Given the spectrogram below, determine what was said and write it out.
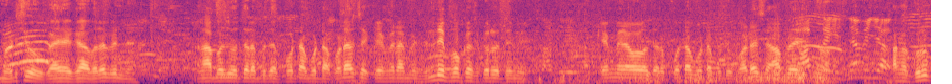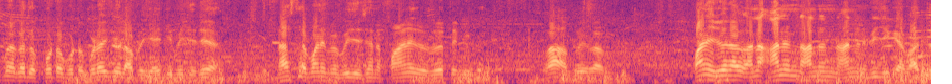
મળશું, ગાય ઘા બરાબર ને? અને આ બાજુ અત્યારે બધા ફોટા ફોટા પડ્યા છે, કેમેરામેન જલ્દી ફોકસ કરો તમે. કેમેરાવાળો અત્યારે ફોટા ફોટા બધું પડે છે, આપણે આખા ગ્રુપમાં કદાચ ફોટો ફોટો પડાય છે આપણે યાદી બીજી રહે નાસ્તા પાણી પણ બીજે છે અને પાણી તો તમે વાહ ભાઈ, વાહ. પાણી જોઈને આનંદ આનંદ આનંદ બીજી કાંઈ વાત જ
